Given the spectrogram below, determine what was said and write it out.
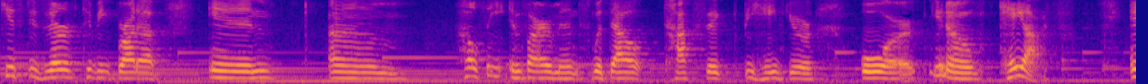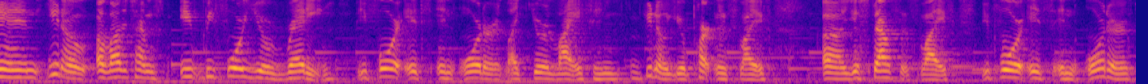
Kids deserve to be brought up in um, healthy environments without toxic behavior or, you know, chaos. And, you know, a lot of times before you're ready, before it's in order, like your life and, you know, your partner's life, uh, your spouse's life, before it's in order,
